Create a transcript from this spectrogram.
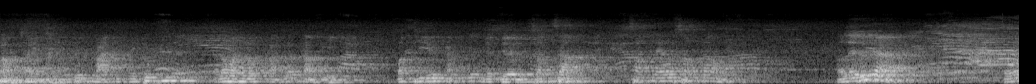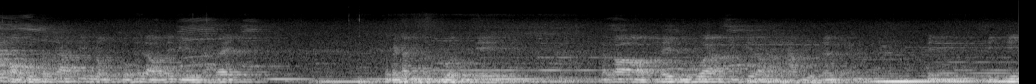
กลับใจใหม่ทุกครั้งในทุกเรื่องแต่ละวันเรากลับแล้วกลับอีกบางทีก็กลับเรื่องเดิมๆซ้ำๆซ้ำแล้วซ้ำเล่าอะไรลูยาแต่ว่าขอบคุณพระเจ้าที่ลงทรงให้เราได้มีโอกาสได้ใช่ไหมครับสำรวจตัวเอง แล้วก็ได้รู้ว่าสิ่งที่เราทำอยู่นั้นเป็นสิ่งที่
